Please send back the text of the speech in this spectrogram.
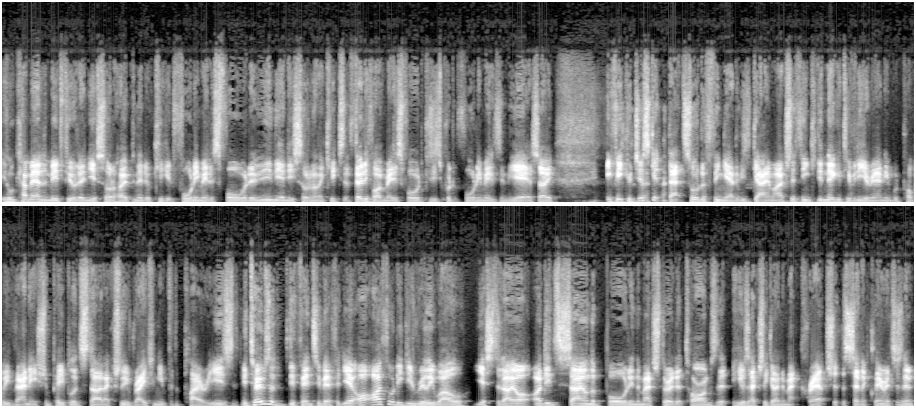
he'll come out of the midfield and you're sort of hoping that he'll kick it 40 metres forward. And in the end, he sort of only kicks it 35 metres forward because he's put it 40 metres in the air. So if he could just get that sort of thing out of his game, I actually think the negativity around him would probably vanish and people would start actually rating him for the player he is. In terms of defensive effort, yeah, I, I thought he did really well yesterday. I, I did say on the board in the match thread at times that he was actually going to Matt Crouch at the centre clearances. And,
